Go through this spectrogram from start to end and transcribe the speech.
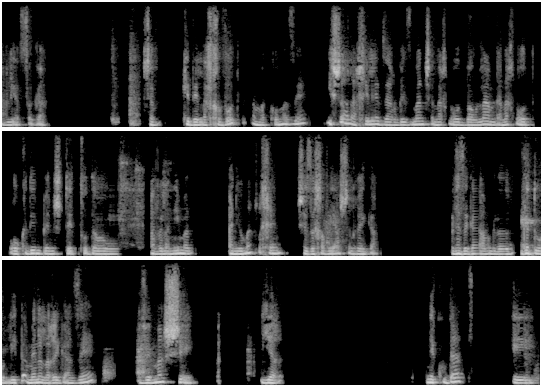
ובלי השגה. עכשיו, כדי לחוות את המקום הזה, אי אפשר להכיל את זה הרבה זמן שאנחנו עוד בעולם, ואנחנו עוד רוקדים בין שתי תודעות. אבל אני, אני אומרת לכם שזו חוויה של רגע. וזה גם גדול, להתאמן על הרגע הזה, ומה ש... יר... נקודת אה,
